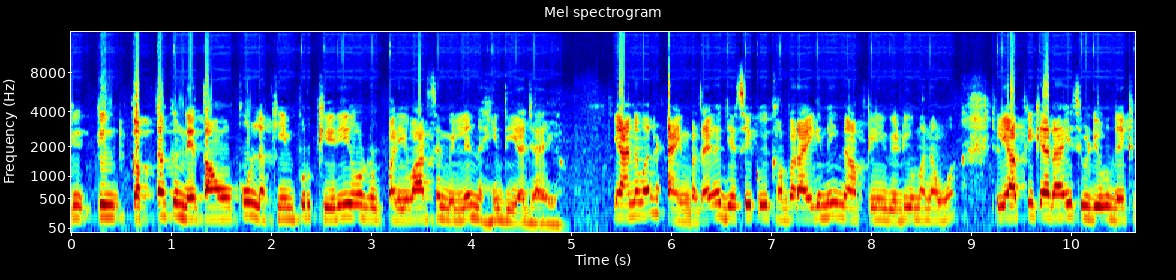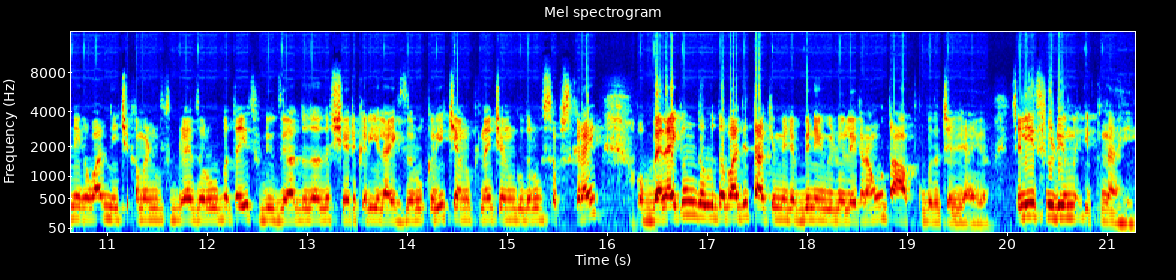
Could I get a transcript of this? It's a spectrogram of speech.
कब तक नेताओं को लखीमपुर खीरी और परिवार से मिलने नहीं दिया जाएगा। ये आने वाला टाइम बताएगा जैसे कोई खबर आएगी, नहीं, मैं आपके लिए वीडियो बनाऊँगा। चलिए, आपकी क्या राय इस वीडियो को देखने के बाद? नीचे कमेंट बॉक्स में ज़रूर बताइए। इस वीडियो ज़्यादा से ज़्यादा शेयर करिए लाइक ज़रूर करिए। चैनल पर नए चैनल को ज़रूर सब्सक्राइब और बेलाइकन ज़रूर दबा दिए ताकि मैं जब भी नई वीडियो लेकर आऊँ तो आपको पता चल जाएगा। चलिए, इस वीडियो में इतना ही।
